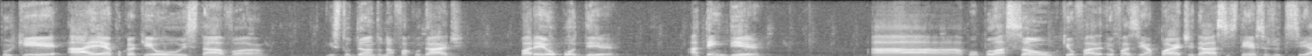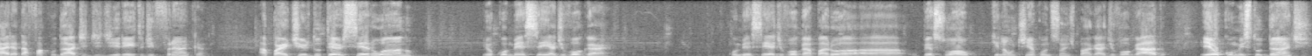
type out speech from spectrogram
porque a época que eu estava estudando na faculdade, para eu poder atender a população, que eu, fa eu fazia parte da assistência judiciária da Faculdade de Direito de Franca, a partir do terceiro ano eu comecei a advogar comecei a advogar para o, a, o pessoal que não tinha condições de pagar advogado. Eu, como estudante,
